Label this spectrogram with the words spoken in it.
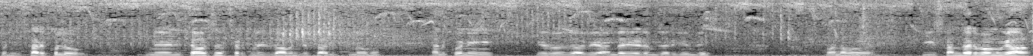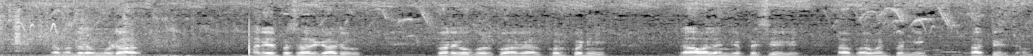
కొన్ని సరుకులు నేను నిత్యావసర సరుకులు ఇద్దామని చెప్పి అనుకున్నాము. అనుకొని ఈరోజు అవి అందజేయడం జరిగింది. మనము ఈ సందర్భంగా మనమందరం కూడా అనిల్ ప్రసాద్ గారు త్వరగా కోలుకో కోలుకొని రావాలని చెప్పేసి ఆ భగవంతుని ప్రార్థిస్తాం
